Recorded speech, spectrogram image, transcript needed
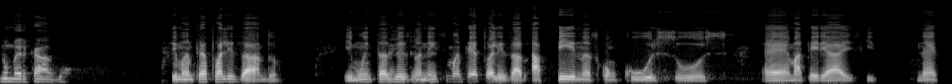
no mercado? Se manter atualizado. E muitas Entendi. vezes não é nem se manter atualizado apenas com cursos, é, materiais que né,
